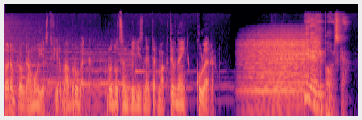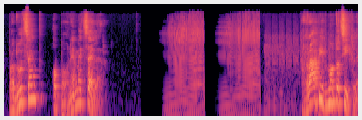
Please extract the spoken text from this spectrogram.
Sponsorem programu jest firma Brubek, producent bielizny termoaktywnej Cooler. Pirelli Polska. Producent opony Metzeler. Rapid Motocykle.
